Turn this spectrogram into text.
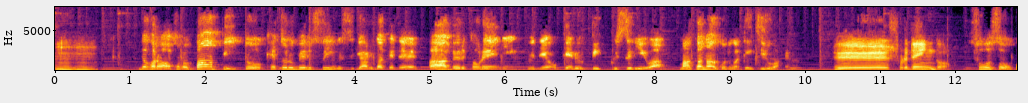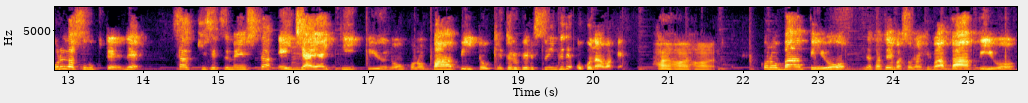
うんうん。だから、そのバーピーとケトルベルスイングやるだけで、バーベルトレーニングでおけるビッグ3は賄うことができるわけなの。へえ、それでいいんだ。そうそう、これがすごくて。で、さっき説明した HIIT っていうのをこのバーピーとケトルベルスイングで行うわけ。はいはこのバーピーを、で例えばその日はバーピーを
